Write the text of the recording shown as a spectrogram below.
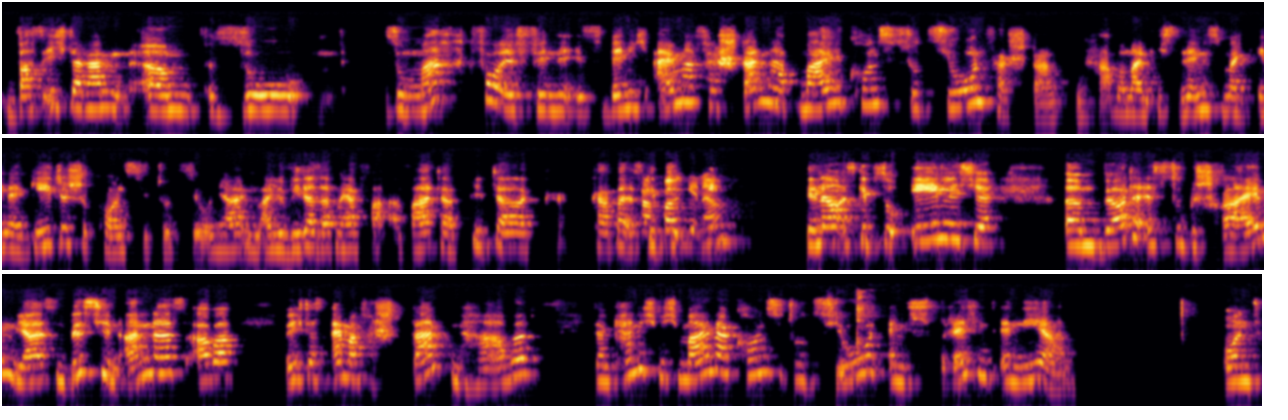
was ich daran ähm, so so machtvoll finde, ist, wenn ich einmal verstanden habe, meine Konstitution verstanden habe, mein, ich nenne es mal energetische Konstitution, ja, im Ayurveda sagt man ja Vater, Pitta, Kappa, es gibt so, genau. genau, es gibt so ähnliche ähm, Wörter, es zu beschreiben, ja, ist ein bisschen anders, aber wenn ich das einmal verstanden habe, dann kann ich mich meiner Konstitution entsprechend ernähren. Und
